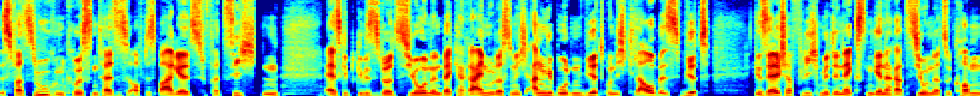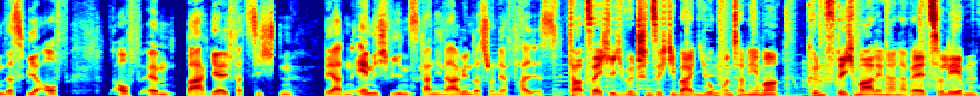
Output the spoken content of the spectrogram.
es versuchen, größtenteils auf das Bargeld zu verzichten. Es gibt gewisse Situationen in Bäckereien, wo das noch nicht angeboten wird. Und ich glaube, es wird gesellschaftlich mit den nächsten Generationen dazu kommen, dass wir auf, auf ähm, Bargeld verzichten werden, ähnlich wie in Skandinavien das schon der Fall ist. Tatsächlich wünschen sich die beiden Jungunternehmer, künftig mal in einer Welt zu leben,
